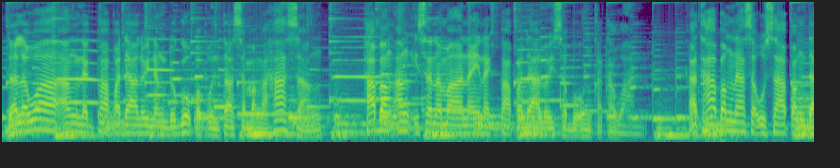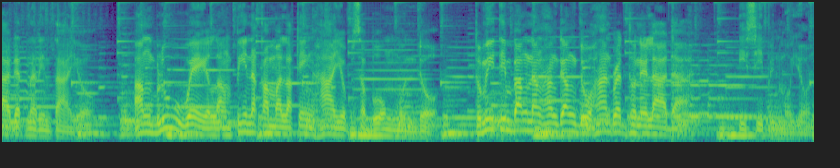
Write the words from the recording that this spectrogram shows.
Dalawa ang nagpapadaloy ng dugo papunta sa mga hasang, habang ang isa naman ay nagpapadaloy sa buong katawan. At habang nasa usapang dagat na rin tayo, ang blue whale ang pinakamalaking hayop sa buong mundo. Tumitimbang ng hanggang 200 tonelada. Isipin mo yon.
